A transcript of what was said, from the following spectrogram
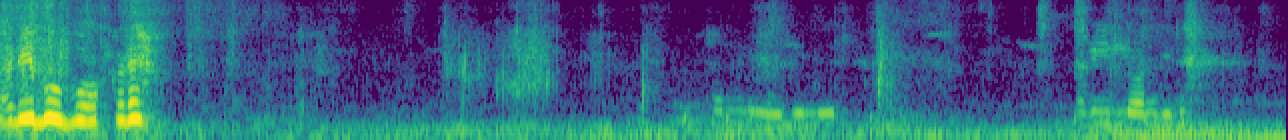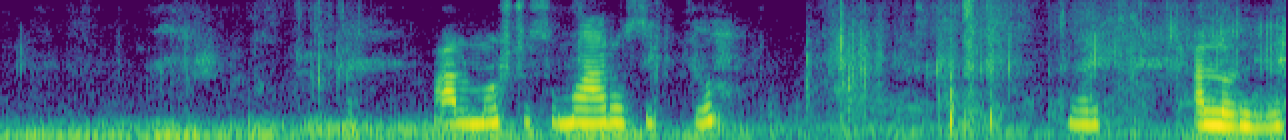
ನಡಿ ಆ ಕಡೆ. ಆಲ್ಮೋಸ್ಟ್ ಸುಮಾರು ಸಿಕ್ತು. ನೋಡಿ, ಅಲ್ಲೊಂದಿದೆ.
